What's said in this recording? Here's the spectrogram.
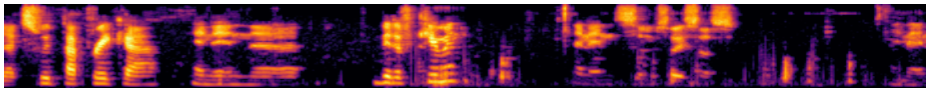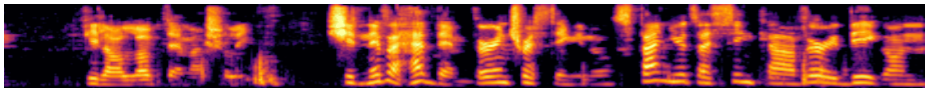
like sweet paprika, and then uh, a bit of cumin, and then some soy sauce, Pilar loved them actually. She'd never had them. Very interesting, you know. Spaniards, I think, are very big on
